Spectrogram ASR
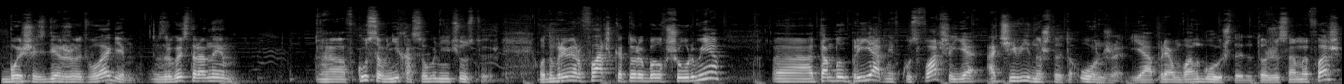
больше сдерживают влаги. С другой стороны, вкуса в них особо не чувствуешь. Вот, например, фарш, который был в шаурме, э, там был приятный вкус фарша. Я очевидно, что это он же. Я прям вангую, что это тот же самый фарш.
